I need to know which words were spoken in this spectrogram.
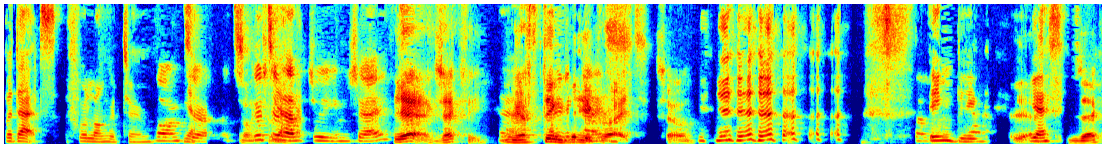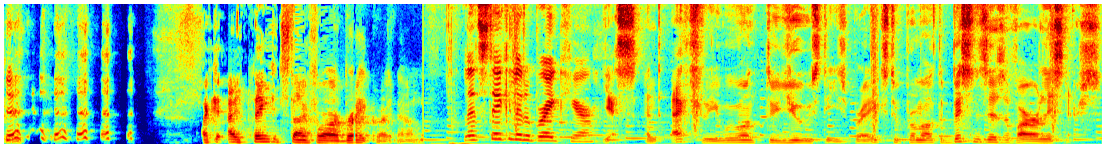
but that's for longer term Long Yeah. It's Long good to term. have dreams, right? Yeah, exactly. Yeah, We have to think really big, nice. right? So So think big yeah, yes exactly. I, ca- I think it's time for our break right now. Let's take a little break here. Yes, and actually, we want to use these breaks to promote the businesses of our listeners.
